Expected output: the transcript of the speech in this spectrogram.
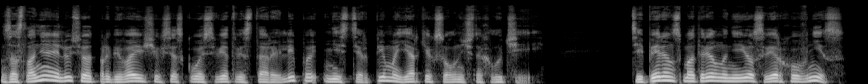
заслоняя Люсю от пробивающихся сквозь ветви старой липы нестерпимо ярких солнечных лучей. Теперь он смотрел на нее сверху вниз,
